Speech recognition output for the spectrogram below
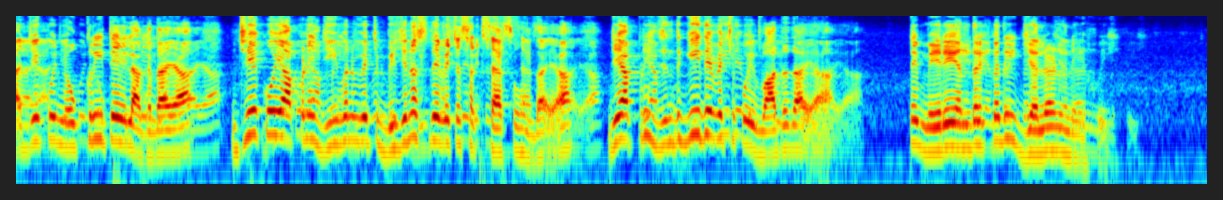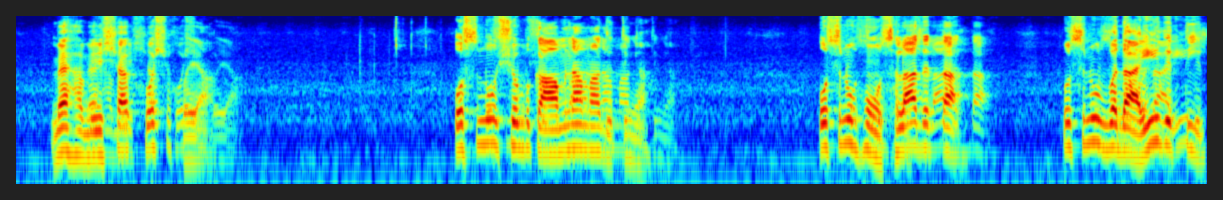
ਆ ਜੇ ਕੋਈ ਨੌਕਰੀ ਤੇ ਲੱਗਦਾ ਆ ਜੇ ਕੋਈ ਆਪਣੇ ਜੀਵਨ ਵਿੱਚ ਬਿਜ਼ਨਸ ਦੇ ਵਿੱਚ ਸਕਸੈਸ ਹੁੰਦਾ ਆ ਜੇ ਆਪਣੀ ਜ਼ਿੰਦਗੀ ਦੇ ਵਿੱਚ ਕੋਈ ਵੱਧਦਾ ਆ ਤੇ ਮੇਰੇ ਅੰਦਰ ਕਦੀ ਜਲਣ ਨਹੀਂ ਹੋਈ। ਮੈਂ ਹਮੇਸ਼ਾ ਖੁਸ਼ ਹੋਇਆ। ਉਸ ਨੂੰ ਸ਼ੁਭ ਕਾਮਨਾਵਾਂ ਦਿੱਤੀਆਂ। ਉਸ ਨੂੰ ਹੌਸਲਾ ਦਿੱਤਾ। ਉਸ ਨੂੰ ਵਧਾਈ ਦਿੱਤੀ।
